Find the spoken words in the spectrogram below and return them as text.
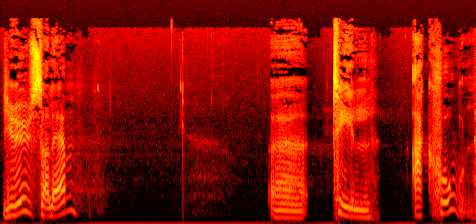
Jerusalem eh, till aktion.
